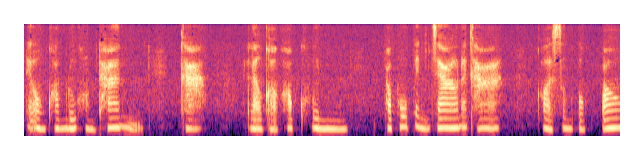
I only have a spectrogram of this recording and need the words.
ในองค์ความรู้ของท่านค่ะ เราขอขอบคุณพระผู้เป็นเจ้านะคะ ขอทรงปกป้อง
